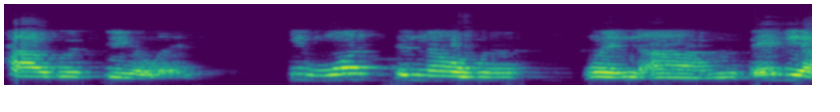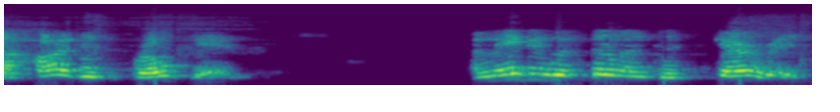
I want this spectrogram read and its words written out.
how we're feeling. He wants to know when when um, maybe our heart is broken, or maybe we're feeling discouraged.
